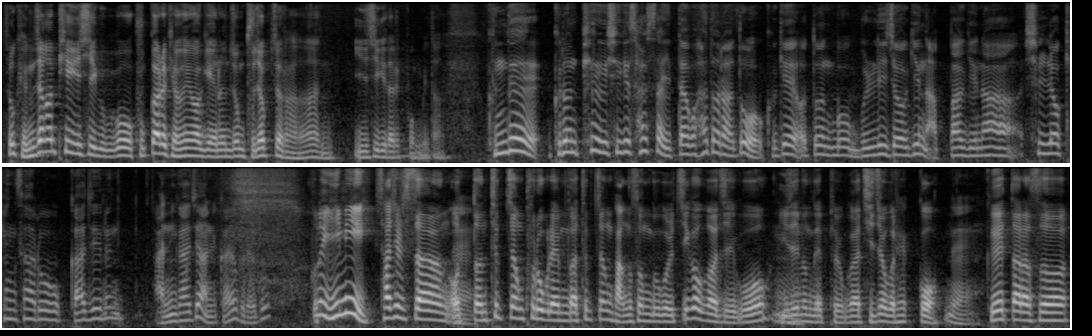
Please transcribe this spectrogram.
저 굉장한 피해의식이고 국가를 경영하기에는 좀 부적절한 인식이다 이렇게 봅니다. 근데 그런 피해 의식이 설사 있다고 하더라도 그게 어떤 뭐 물리적인 압박이나 실력 행사로까지는 안 가지 않을까요? 그래도? 근데 이미 사실상 네. 어떤 특정 프로그램과 특정 방송국을 찍어가지고 음. 이재명 대표가 지적을 했고 네. 그에 따라서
